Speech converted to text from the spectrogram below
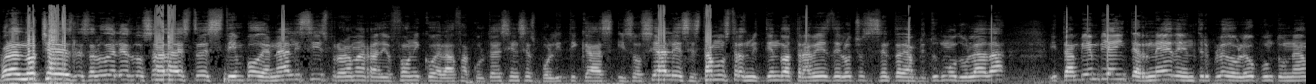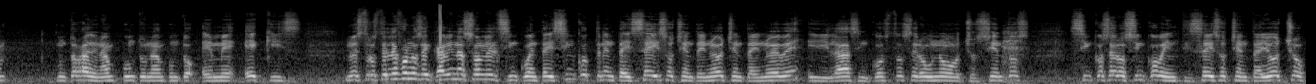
Buenas noches, les saluda Elías Lozada, esto es Tiempo de Análisis, programa radiofónico de la Facultad de Ciencias Políticas y Sociales. Estamos transmitiendo a través del 860 de amplitud modulada y también vía internet en www.radionam.unam.mx. Nuestros teléfonos en cabina son el 55 36 89 89 y la sin costo 01 800 505 26 88.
